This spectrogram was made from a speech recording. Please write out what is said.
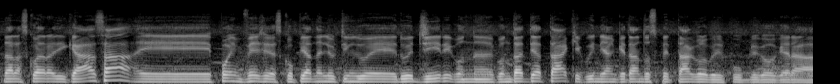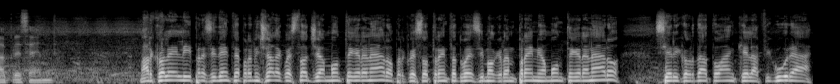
dalla squadra di casa e poi invece è scoppiata negli ultimi due, due giri con, con tanti attacchi e quindi anche tanto spettacolo per il pubblico che era presente. Marco Lelli, presidente provinciale quest'oggi a Montegranaro per questo 32esimo Gran Premio a Montegranaro. Si è ricordato anche la figura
